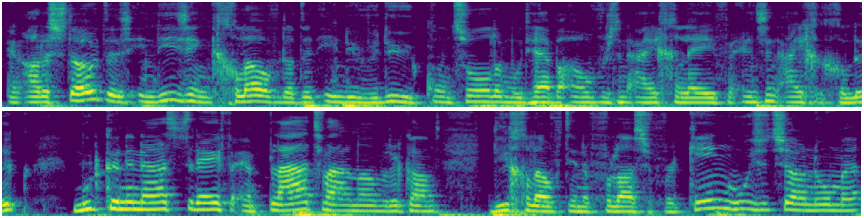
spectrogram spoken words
En Aristoteles in die zin gelooft dat het individu controle moet hebben over zijn eigen leven en zijn eigen geluk moet kunnen nastreven. En Plato aan de andere kant, die gelooft in een philosopher king, hoe ze het zo noemen.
